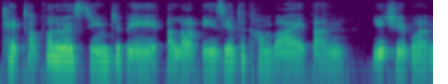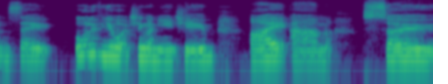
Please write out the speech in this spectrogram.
TikTok followers seem to be a lot easier to come by than YouTube ones. So, all of you watching on YouTube, I am so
